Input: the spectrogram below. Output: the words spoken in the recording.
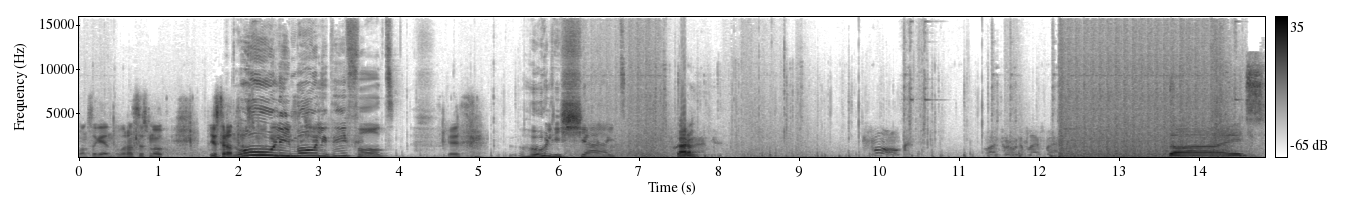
Once again, what runs the smoke? Just run through Holy smoke. moly, default. Yes. Holy shite. Got him. Nice. nice.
